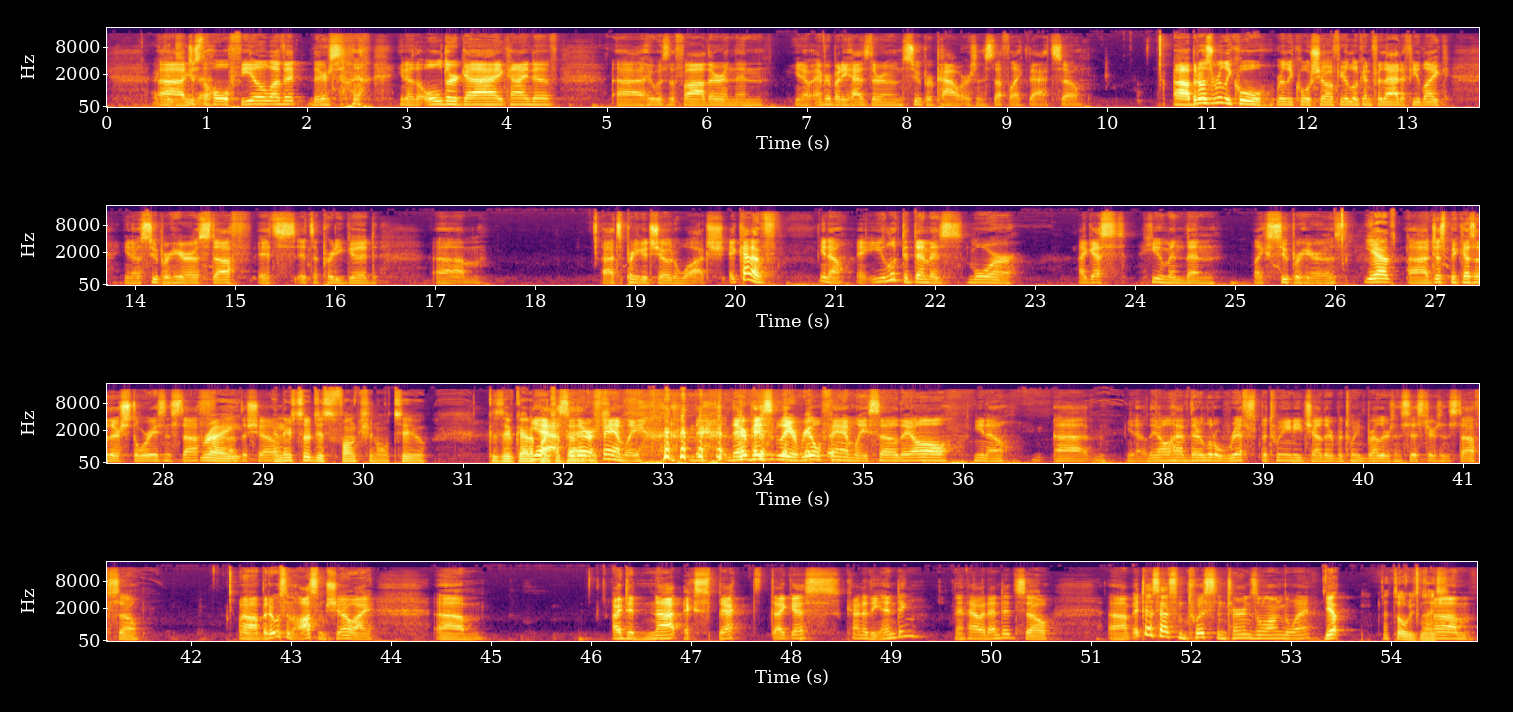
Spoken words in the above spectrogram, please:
Uh, just that. the whole feel of it. There's, you know, the older guy kind of, uh, who was the father, and then, you know, everybody has their own superpowers and stuff like that. So, uh, but it was a really cool, really cool show. If you're looking for that, if you like, you know, superhero stuff, it's it's a pretty good, um, uh, it's a pretty good show to watch. It kind of, you know, you looked at them as more, I guess, human than like superheroes, Yeah. uh, just because of their stories and stuff Right. of the show. And they're so dysfunctional too, because they've got a yeah, bunch of so they're a family. they're they're basically a real family. So they all, you know, uh, you know, they all have their little rifts between each other, between brothers and sisters and stuff. So, uh, but it was an awesome show. I, um, I did not expect, I guess, kind of the ending and how it ended. So, um, it does have some twists and turns along the way. Yep. That's always nice. Um,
